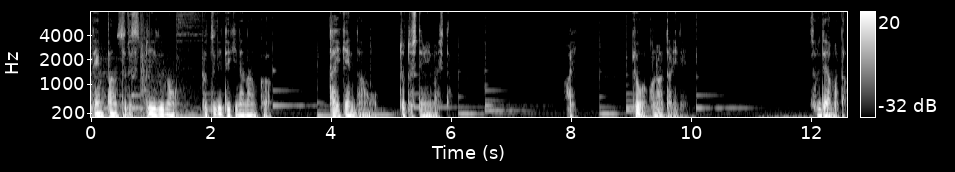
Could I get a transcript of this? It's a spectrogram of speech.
伝播するスピードの物理的ななんか体験談をちょっとしてみました。はい。今日はこの辺りで。それではまた。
